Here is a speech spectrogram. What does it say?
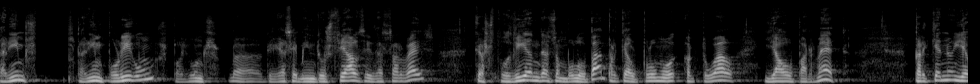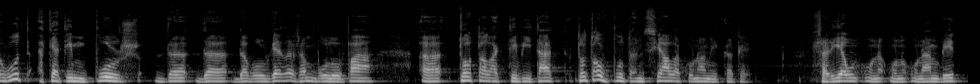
Tenim, tenim polígons, polígons, eh, diguéssim, industrials i de serveis, que es podrien desenvolupar, perquè el plom actual ja ho permet per què no hi ha hagut aquest impuls de, de, de voler desenvolupar eh, tota l'activitat, tot el potencial econòmic que té? Seria un, un, un àmbit,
